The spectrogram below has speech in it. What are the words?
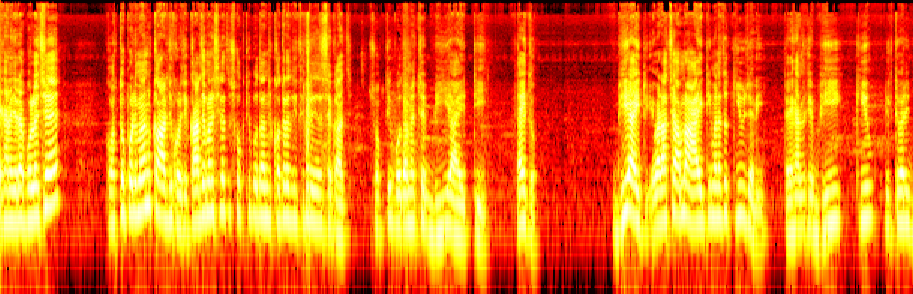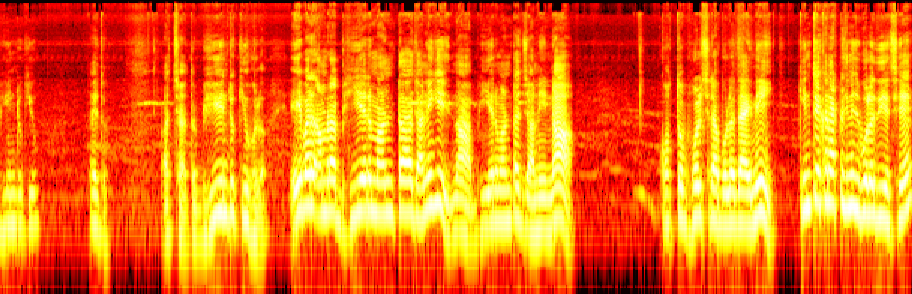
এখানে যেটা বলেছে, কত পরিমাণ কার্য করেছে? কার্য মানে সেটা তো শক্তি প্রদান, কতটা দিতে পেরেছে সে কাজ? শক্তি প্রদান হচ্ছে ভিআইটি তাই তো? ভি ভিআইটি এবার আছে আমরা আইটি মানে তো কিউ জানি? তাই এখান থেকে ভি কিউ লিখতে পারি ভি ইন্টু কিউ তাই তো? আচ্ছা তো ভি ইন্টু কিউ হলো। এইবার আমরা ভি এর মানটা জানি কি? না ভি এর মানটা জানি না। কত ভোল্ট সেটা বলে দেয়নি। কিন্তু এখানে একটা জিনিস বলে দিয়েছে।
